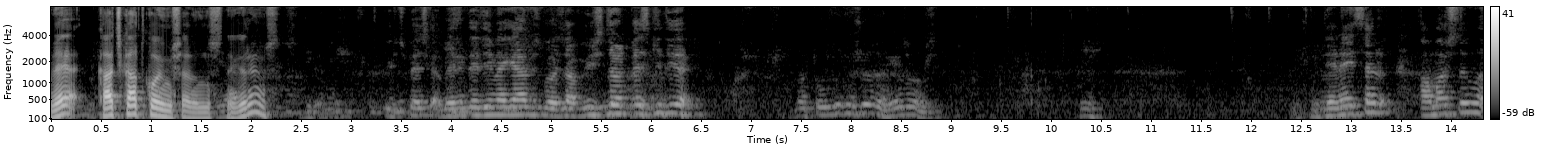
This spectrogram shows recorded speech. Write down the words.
Ve kaç kat koymuş arının üstüne görüyor musun? 3-5 benim dediğime gelmiş bu hocam. 3-4-5 gidiyor. Deneysel amaçlı mı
